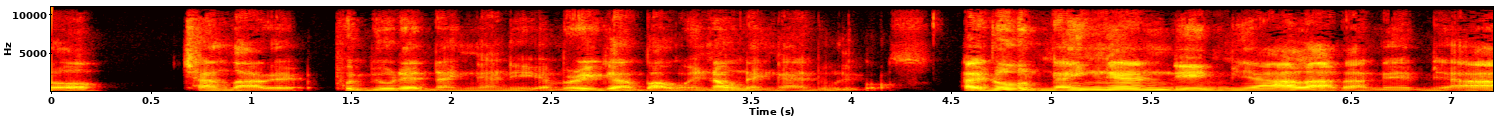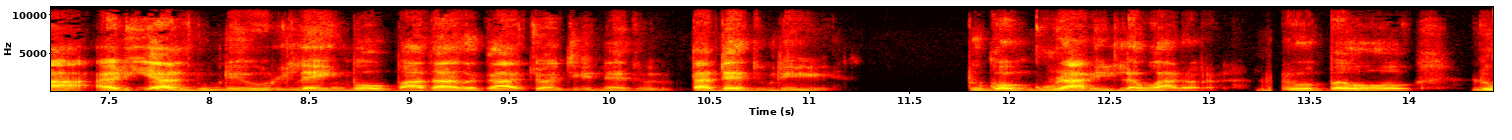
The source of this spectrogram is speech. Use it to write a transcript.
တော့ ချမ်းသာတဲ့ဖွံ့ဖြိုးတဲ့နိုင်ငံတွေအမေရိကန်ပါဝင်အနောက်နိုင်ငံလူတွေပေါ့အဲ့လိုနိုင်ငံတွေများလာတာနဲ့များအဲ့ဒီကလူတွေကိုလိန်ဖို့ဘာသာစကားကျွမ်းကျင်တဲ့သူတတ်တဲ့သူတွေလူကုန်ကူးတာတွေလောက်ရတော့လူဟိုလူ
